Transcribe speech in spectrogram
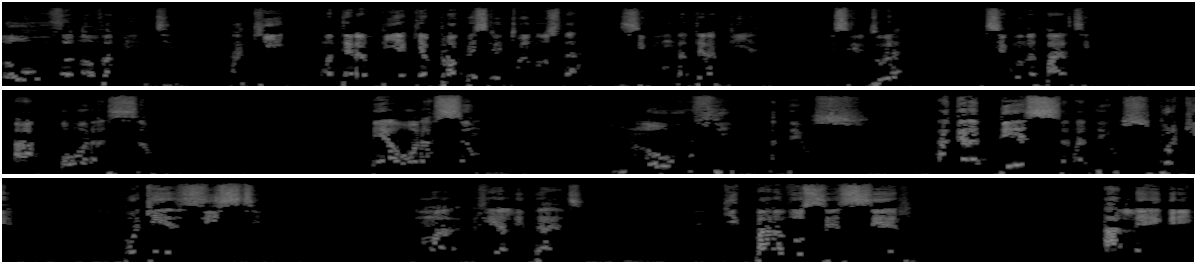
louva novamente. Aqui, uma terapia que a própria Escritura nos dá. Segunda terapia. Escritura, a segunda parte, a oração. É a oração. Louve a Deus. Agradeça a Deus. Por quê? Porque existe uma realidade que para você ser alegre,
